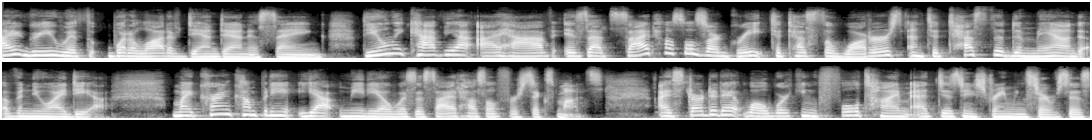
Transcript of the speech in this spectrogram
I agree with what a lot of Dandan is saying. The only caveat I have is that side hustles are great to test the waters and to test the demand of a new idea. My current company, Yap Media, was a side hustle for six months. I started it while working full time at Disney streaming services,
